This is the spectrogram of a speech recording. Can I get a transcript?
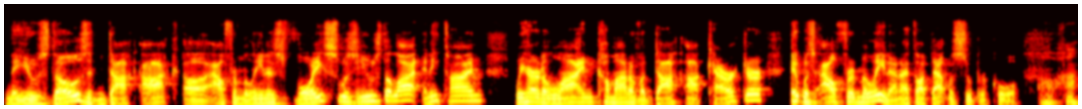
Yeah. they used those and Doc Ock, uh Alfred Molina's voice was Mhm. used a lot. Anytime we heard a line come out of a Doc Ock character, it was Alfred Molina, and I thought that was super cool. Oh, huh.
